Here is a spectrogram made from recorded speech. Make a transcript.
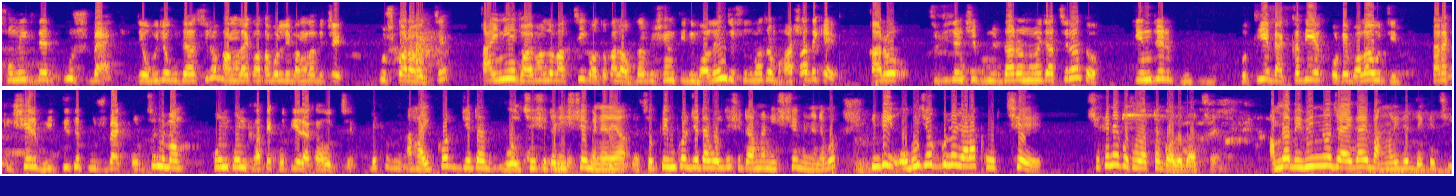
শ্রমিকদের পুশব্যাক যে অভিযোগ উঠে আসছিল, বাংলায় কথা বললেই বাংলাদেশে পুশ করা হচ্ছে। তাই নিয়ে জয়মাল্য বাগচি গতকাল অবজারভেশন তিনি বলেন যে শুধুমাত্র ভাষা দেখে কারও সিটিজেনশিপ নির্ধারণ হয়ে যাচ্ছে না তো, কেন্দ্রের খতিয়ে ব্যাখ্যা দিয়ে কোর্টে বলা উচিত, তারা কিসের ভিত্তিতে পুশব্যাক করছেন এবং কোন কোন খাতে খতিয়ে রাখা হচ্ছে? দেখুন, হাইকোর্ট যেটা বলছে সেটা নিশ্চয়ই মেনে নেওয়া সুপ্রিম কোর্ট যেটা বলছে সেটা আমরা নিশ্চয়ই মেনে নেব। কিন্তু এই অভিযোগগুলো যারা করছে, সেখানে কোথাও একটা গলদ আছে। আমরা বিভিন্ন জায়গায় বাঙালিদের দেখেছি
